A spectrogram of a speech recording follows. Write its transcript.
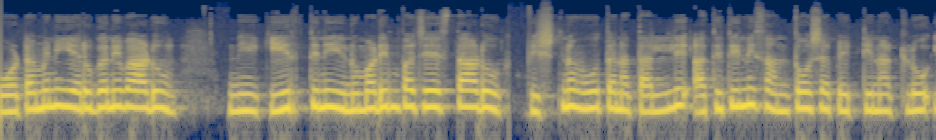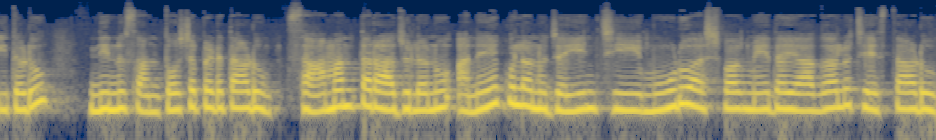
ఓటమిని ఎరుగనివాడు. నీ కీర్తిని ఇనుమడింపచేస్తాడు విష్ణువు తన తల్లి అతిథిని సంతోషపెట్టినట్లు ఇతడు నిన్ను సంతోషపెడతాడు. సామంతరాజులను అనేకులను జయించి మూడు అశ్వమేధ యాగాలు చేస్తాడు.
